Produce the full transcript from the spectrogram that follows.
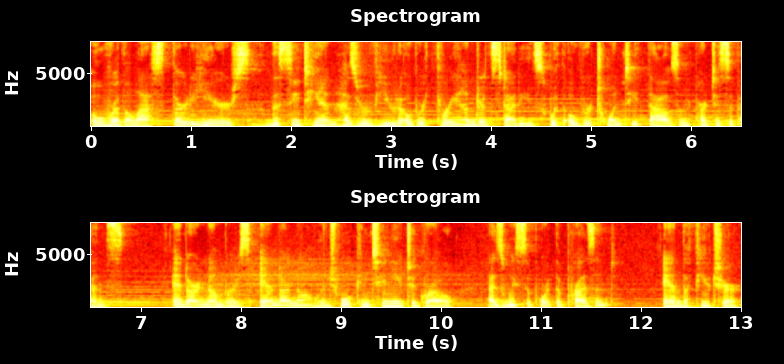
Over the last 30 years, the CTN has reviewed over 300 studies with over 20,000 participants, and our numbers and our knowledge will continue to grow as we support the present and the future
